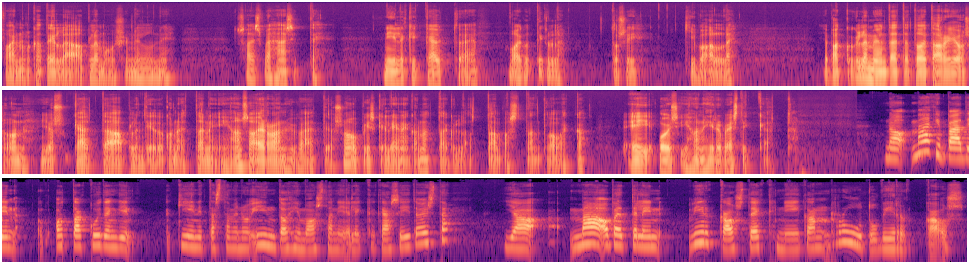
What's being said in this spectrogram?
Final Cutilla ja Apple Motionilla, niin saisi vähän sitten niillekin käyttöä ja vaikutti kyllä tosi kivalle. Ja pakko kyllä myöntää, että toi tarjous on, jos käyttää Applen tietokonetta, niin ihan sairaan hyvä, että jos on opiskelija, niin kannattaa kyllä ottaa vastaan tuo, vaikka ei olisi ihan hirveästi käyttöä. No, mäkin päätin ottaa kuitenkin kiinni tästä minun intohimostani, eli käsitöistä. Ja mä opettelin virkkaustekniikan ruutuvirkkaus.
